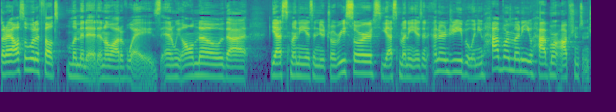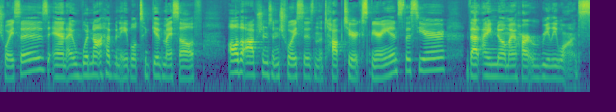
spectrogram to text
but I also would have felt limited in a lot of ways. And we all know that yes, money is a neutral resource. Yes, money is an energy, but when you have more money, you have more options and choices. And I would not have been able to give myself all the options and choices and the top tier experience this year that I know my heart really wants.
